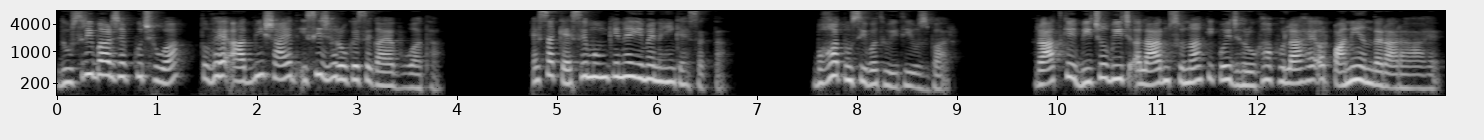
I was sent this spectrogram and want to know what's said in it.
दूसरी बार जब कुछ हुआ तो वह आदमी शायद इसी झरोके से गायब हुआ था। ऐसा कैसे मुमकिन है ये मैं नहीं कह सकता। बहुत मुसीबत हुई थी उस बार। रात के बीचों बीच अलार्म सुना कि कोई झरोखा खुला है और पानी अंदर आ रहा है।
